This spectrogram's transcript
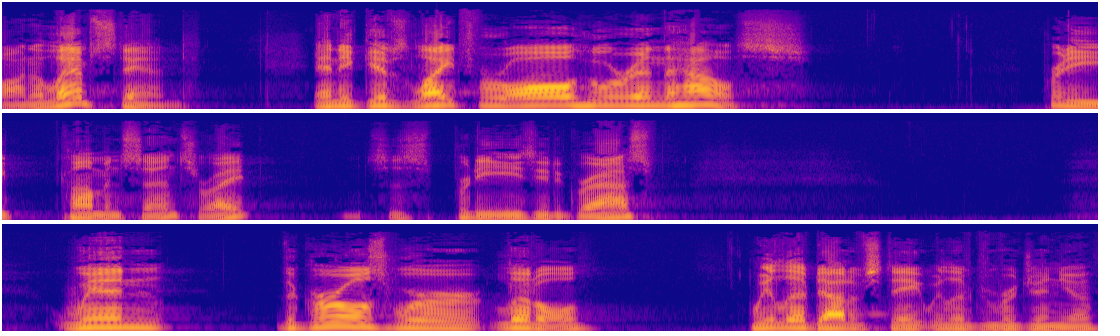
on a lampstand, and it gives light for all who are in the house. Pretty common sense, right? This is pretty easy to grasp. When the girls were little, we lived out of state, we lived in Virginia.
